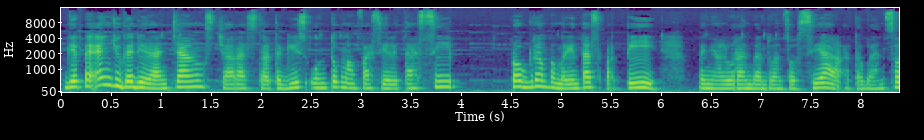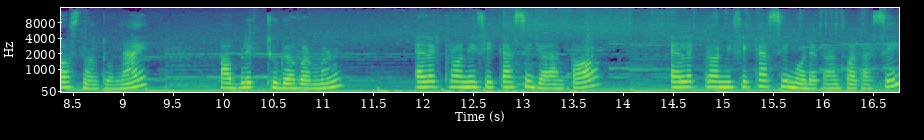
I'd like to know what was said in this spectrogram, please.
GPN juga dirancang secara strategis untuk memfasilitasi program pemerintah seperti penyaluran bantuan sosial atau bansos non-tunai, public to government, elektronifikasi jalan tol, elektronifikasi moda transportasi,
